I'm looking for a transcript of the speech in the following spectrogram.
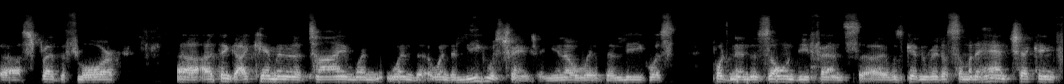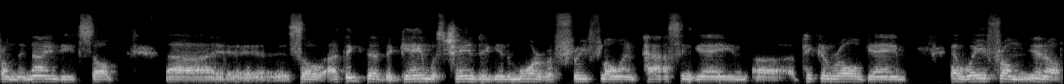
uh, spread the floor. Uh, I think I came in at a time when when the when the league was changing. You know, where the league was putting in the zone defense. Uh, it was getting rid of some of the hand checking from the '90s. So uh, so I think that the game was changing into more of a free flowing passing game, uh, pick and roll game, away from you know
